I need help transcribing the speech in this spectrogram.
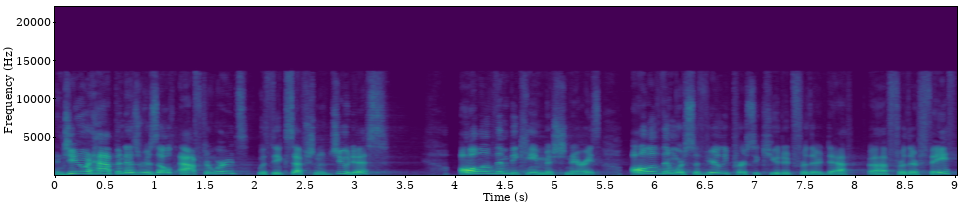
And do you know what happened as a result afterwards, with the exception of Judas? All of them became missionaries. All of them were severely persecuted for their death, uh, for their faith,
